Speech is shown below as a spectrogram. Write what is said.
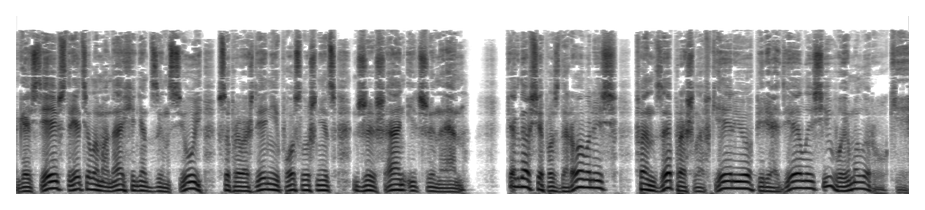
Гостей встретила монахиня Цзинсюй в сопровождении послушниц Джишань и Чинэн. Когда все поздоровались, Фэнзе прошла в келью, переоделась и вымыла руки.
